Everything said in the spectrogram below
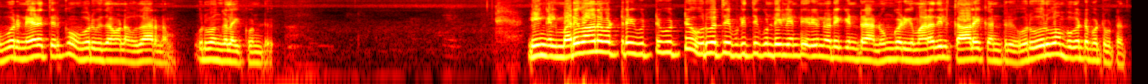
ஒவ்வொரு நேரத்திற்கும் ஒவ்வொரு விதமான உதாரணம் உருவங்களை கொண்டு. நீங்கள் மறைவானவற்றை விட்டுவிட்டு உருவத்தை பிடித்துக் கொண்டீர்கள் என்று இறைவன் அறிக்கின்றான் உங்களுடைய மனதில் காலை கன்று ஒரு உருவம் புகட்டப்பட்டு விட்டது.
